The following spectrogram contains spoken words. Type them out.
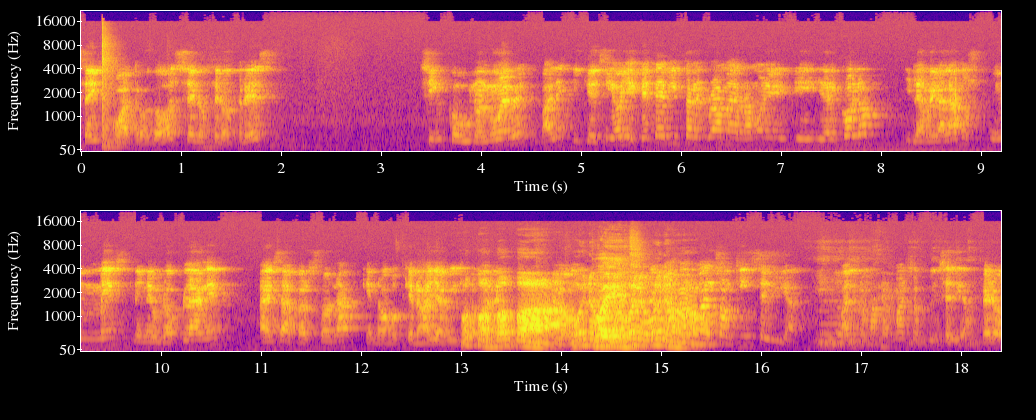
642-003 519, ¿vale? Y que sí, oye, que te he visto en el programa de Ramón y, y del Colo y le regalamos un mes de Neuroplanet a esa persona que nos, que nos haya visto. Opa, ¿vale? opa, bueno, Pues- bueno, bueno, Lo más normal bueno. son 15 días, ¿vale? Lo más normal son 15 días, pero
